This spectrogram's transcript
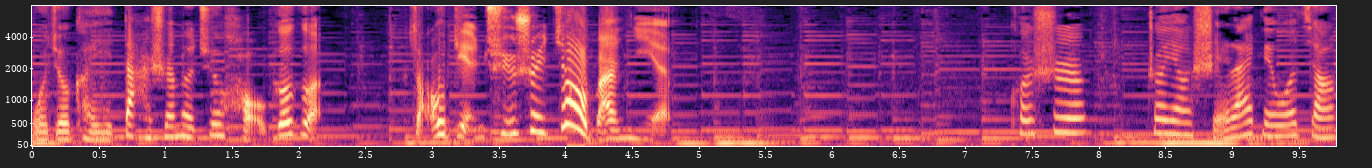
我就可以大声的去吼哥哥：“早点去睡觉吧，你！”可是，这样谁来给我讲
